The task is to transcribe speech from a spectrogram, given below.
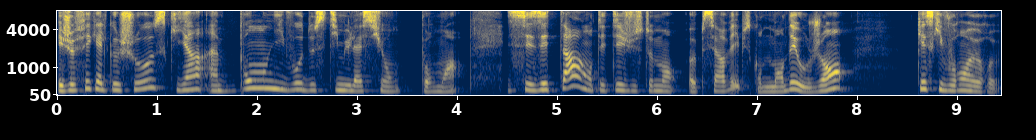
Et je fais quelque chose qui a un bon niveau de stimulation pour moi. Ces états ont été justement observés puisqu'on demandait aux gens Qu'est-ce qui vous rend heureux?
